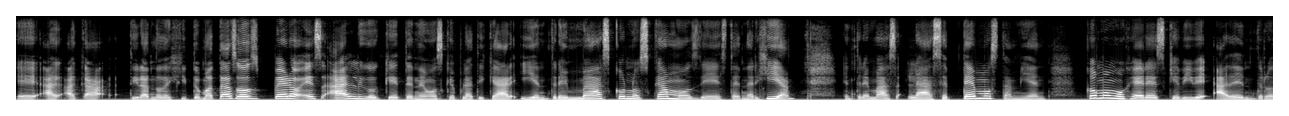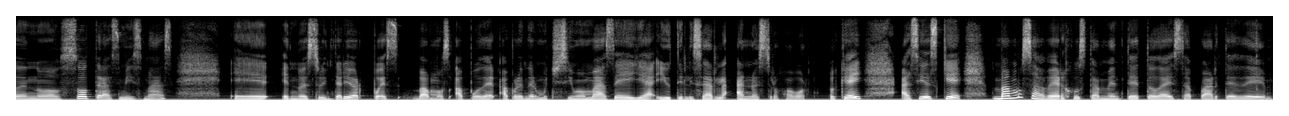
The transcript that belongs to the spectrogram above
eh, acá tirando de jitomatazos, pero es algo que tenemos que platicar y entre más conozcamos de esta energía, entre más la aceptemos también como mujeres que vive adentro de nosotras mismas, eh, en nuestro interior, pues vamos a poder aprender muchísimo más de ella y utilizarla a nuestro favor, ¿ok? Así es que vamos a ver justamente toda esta parte de,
